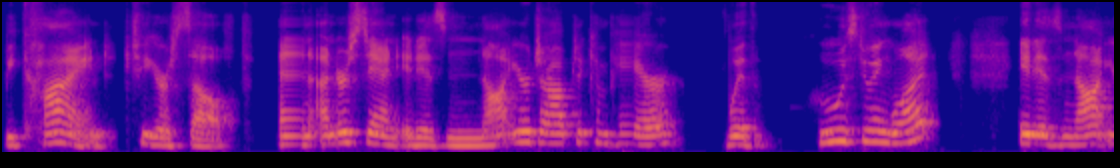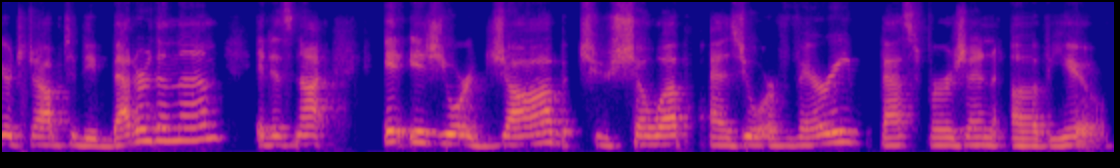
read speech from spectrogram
be kind to yourself and understand it is not your job to compare with who's doing what. It is not your job to be better than them. It is not, it is your job to show up as your very best version of you.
